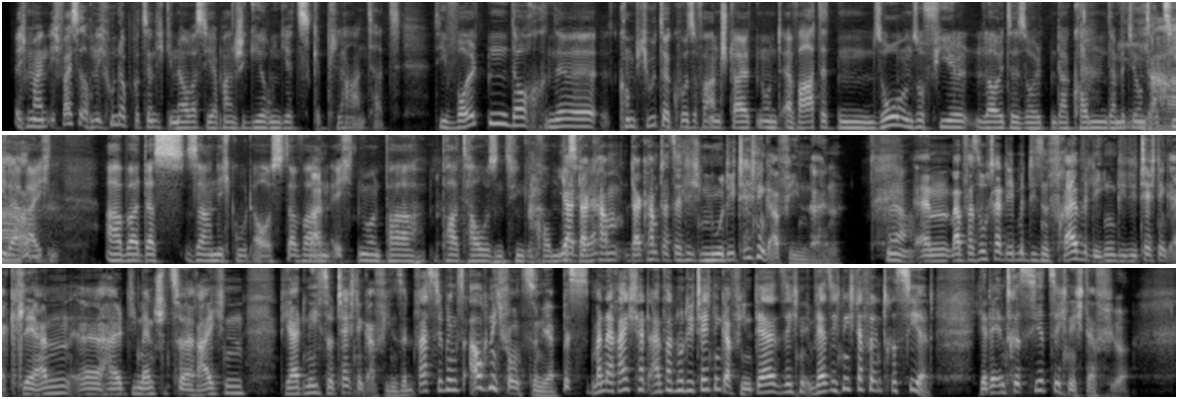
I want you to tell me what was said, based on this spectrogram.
Ich meine, ich weiß jetzt auch nicht hundertprozentig genau, was die japanische Regierung jetzt geplant hat. Die wollten doch eine Computerkurse veranstalten und erwarteten, so und so viele Leute sollten da kommen, damit wir unsere Ziele erreichen. Aber das sah nicht gut aus. Da waren Nein. echt nur ein paar, ein paar tausend hingekommen. Ja, bisher. da kam, da kam tatsächlich nur die Technikaffinen dahin. Ja. Ähm, man versucht halt eben mit diesen Freiwilligen, die die Technik erklären, äh, halt die Menschen zu erreichen, die halt nicht so technikaffin sind. Was übrigens auch nicht funktioniert. Bis man erreicht halt einfach nur die technikaffin. Der sich, wer sich nicht dafür interessiert, ja, der interessiert sich nicht dafür.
